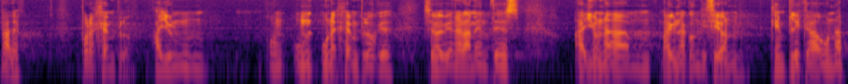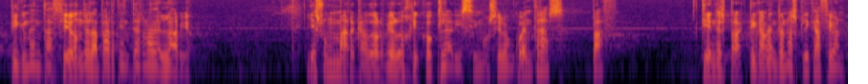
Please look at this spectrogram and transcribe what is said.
¿Vale? Por ejemplo, hay un, un ejemplo que se me viene a la mente es hay una, hay una condición que implica una pigmentación de la parte interna del labio. Y es un marcador biológico clarísimo. Si lo encuentras, paz. Tienes prácticamente una explicación.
